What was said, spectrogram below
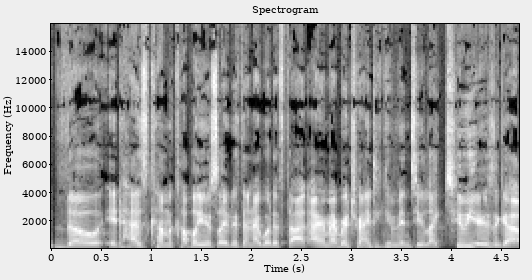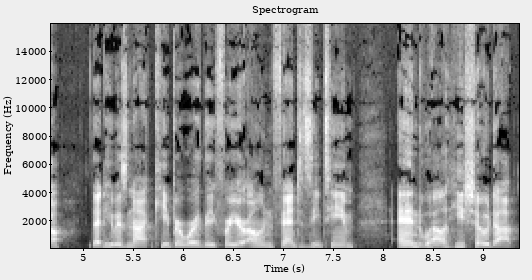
though it has come a couple years later than I would have thought. I remember trying to convince you like two years ago that he was not keeper worthy for your own fantasy team, and well, he showed up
